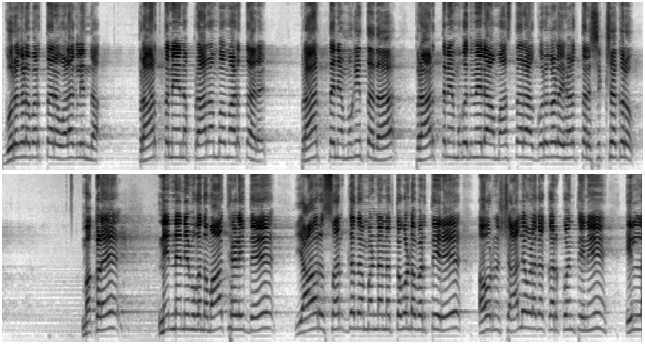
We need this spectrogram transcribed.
ಗುರುಗಳು ಬರ್ತಾರೆ ಒಳಗಲಿಂದ, ಪ್ರಾರ್ಥನೆಯನ್ನು ಪ್ರಾರಂಭ ಮಾಡ್ತಾರೆ. ಪ್ರಾರ್ಥನೆ ಮುಗೀತದ, ಪ್ರಾರ್ಥನೆ ಮುಗಿದ ಮೇಲೆ ಆ ಮಾಸ್ತರ ಆ ಗುರುಗಳು ಹೇಳ್ತಾರೆ, ಶಿಕ್ಷಕರು, ಮಕ್ಕಳೇ, ನಿನ್ನೆ ನಿಮಗೊಂದು ಮಾತು ಹೇಳಿದ್ದೆ, ಯಾರು ಸ್ವರ್ಗದ ಮಣ್ಣನ್ನು ತಗೊಂಡು ಬರ್ತೀರಿ, ಅವ್ರನ್ನ ಶಾಲೆ ಒಳಗೆ ಕರ್ಕೊತೀನಿ, ಇಲ್ಲ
